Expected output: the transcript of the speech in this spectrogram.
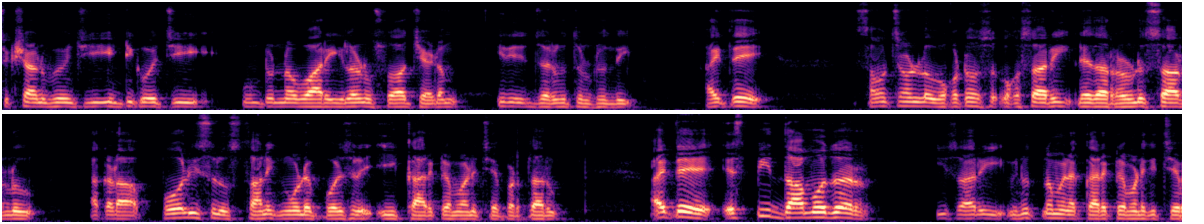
శిక్ష అనుభవించి ఇంటికి వచ్చి ఉంటున్న వారి ఇళ్ళను సోదా చేయడం ఇది జరుగుతుంటుంది. అయితే సంవత్సరంలో ఒకటో ఒకసారి లేదా రెండు సార్లు అక్కడ పోలీసులు స్థానికంగా ఉండే పోలీసులు ఈ కార్యక్రమాన్ని చేపడతారు. అయితే ఎస్పీ దామోదర్ ఈసారి వినూత్నమైన కార్యక్రమానికి చే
